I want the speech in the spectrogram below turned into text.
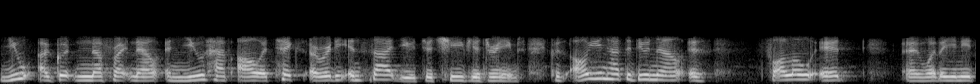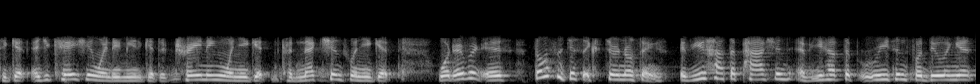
you are good enough right now and you have all it takes already inside you to achieve your dreams. Because all you have to do now is follow it and whether you need to get education, when you need to get the training, when you get connections, when you get whatever it is, those are just external things. If you have the passion, if you have the reason for doing it,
